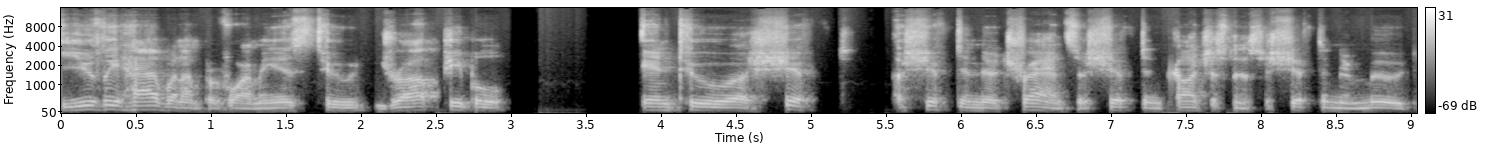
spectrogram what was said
usually have when i'm performing is to drop people into a shift, a shift in their trance, a shift in consciousness, a shift in their mood,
